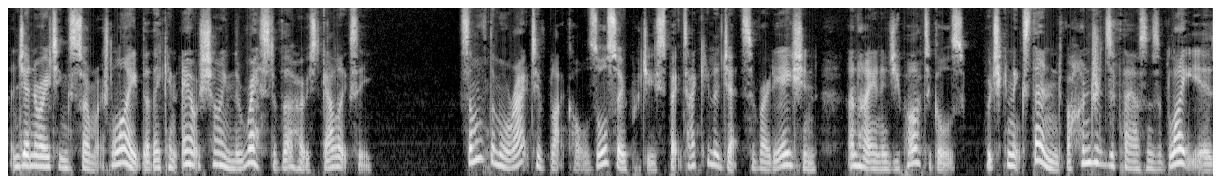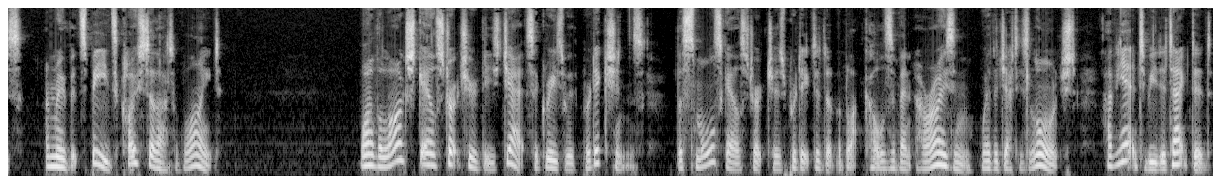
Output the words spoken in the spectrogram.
and generating so much light that they can outshine the rest of their host galaxy. Some of the more active black holes also produce spectacular jets of radiation and high energy particles, which can extend for hundreds of thousands of light years and move at speeds close to that of light. While the large-scale structure of these jets agrees with predictions, the small-scale structures predicted at the black hole's event horizon, where the jet is launched, have yet to be detected.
